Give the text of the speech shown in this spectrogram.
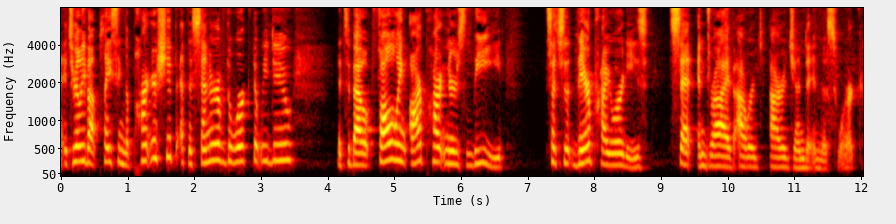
It's really about placing the partnership at the center of the work that we do. It's about following our partners' lead such that their priorities set and drive our, our agenda in this work.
